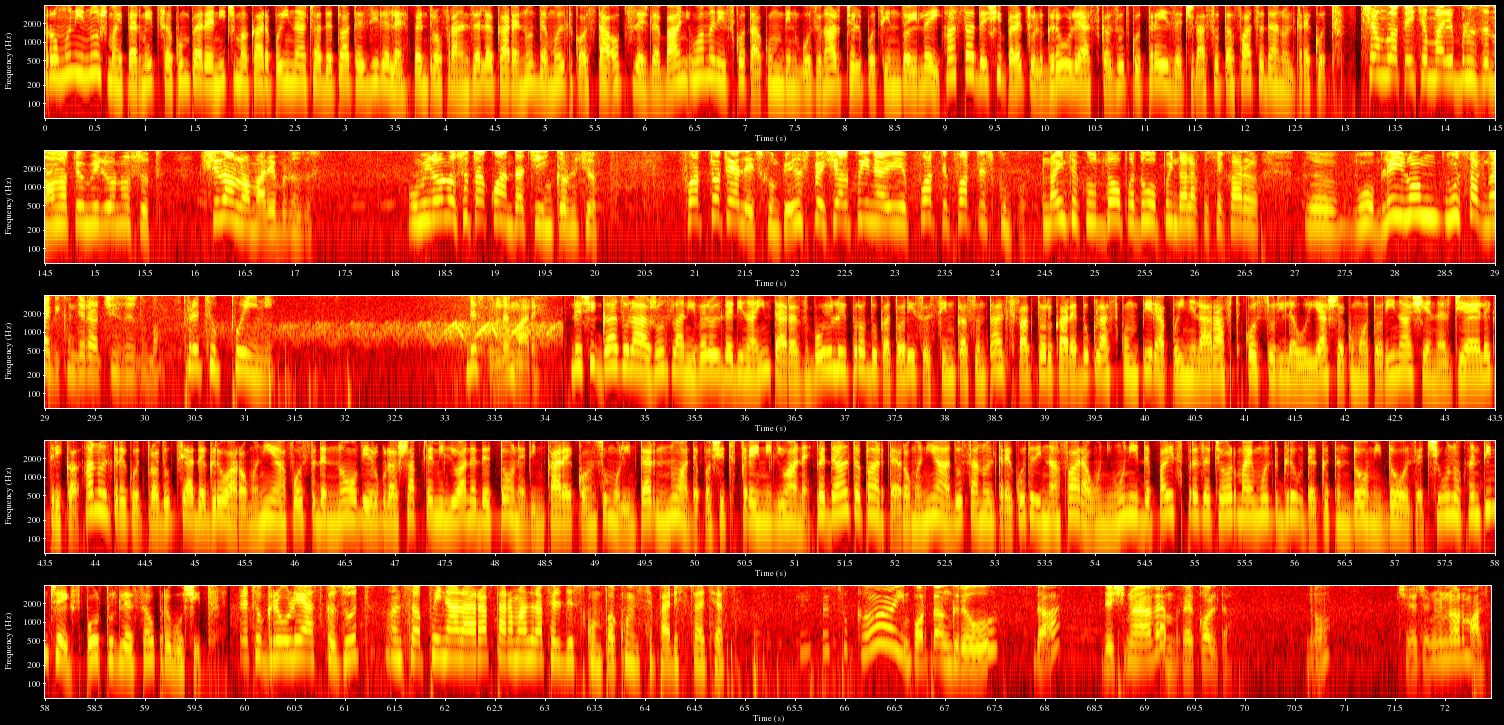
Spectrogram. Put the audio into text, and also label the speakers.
Speaker 1: Românii nu-și mai permit să cumpere nici măcar pâinea cea de toate zilele. Pentru o franzelă care nu de mult costa 80 de bani, oamenii scot acum din buzunar cel puțin 2 lei. Asta deși prețul grâului a scăzut cu 30% față de anul trecut.
Speaker 2: Ce am luat aici mare brânză? N-am luat eu 1.100.000 și n-am luat mare brânză. 1.100.000 acum am dat în cărucior. Foarte toate ale scumpe, în special pâinea e foarte, foarte scumpă.
Speaker 3: Înainte cu două pe două pâini de alea cu secară, uh, 8 lei, luam un sac naibii când era 50 de bani.
Speaker 4: Prețul pâinii.
Speaker 5: Destul de mare.
Speaker 1: Deși gazul a ajuns la nivelul de dinaintea războiului, producătorii susțin că sunt alți factori care duc la scumpirea pâinii la raft, costurile uriașe cu motorina și energia electrică. Anul trecut, producția de grâu a României a fost de 9,7 milioane de tone, din care consumul intern nu a depășit 3 milioane. Pe de altă parte, România a adus anul trecut din afara Uniunii de 14 ori mai mult grâu decât în 2021, în timp ce exporturile s-au prăbușit.
Speaker 4: Prețul grâului a scăzut, însă pâinea la raft a rămas la fel de scumpă. Cum vi se pare situația asta?
Speaker 5: Păi pentru că importăm grâu, da? Deși noi avem recoltă, nu? Ceea ce nu e normal.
